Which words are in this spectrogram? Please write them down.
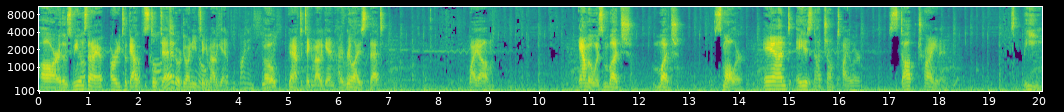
Are those mutants that I already took out still dead, or do I need to take them out again? Oh, gonna have to take them out again. I realized that my um ammo is much, much smaller. And A is not jump, Tyler. Stop trying it. It's B.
